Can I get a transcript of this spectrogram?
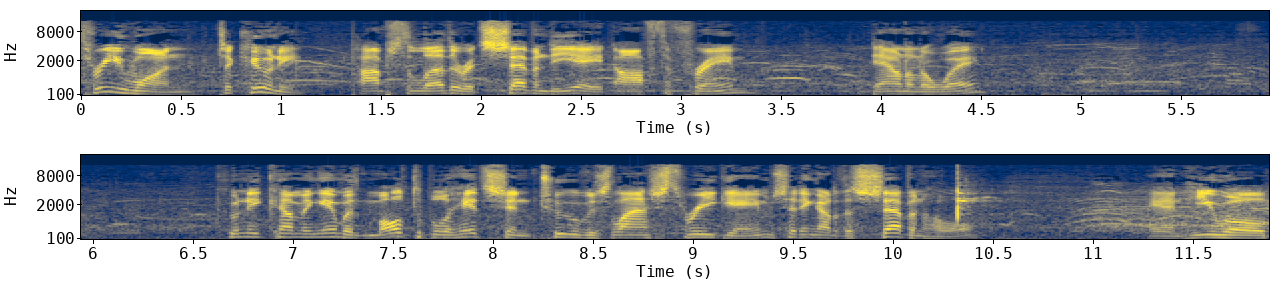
3 1 to Cooney. Pops the leather at 78 off the frame, down and away. Cooney coming in with multiple hits in two of his last three games, hitting out of the seven hole. And he will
